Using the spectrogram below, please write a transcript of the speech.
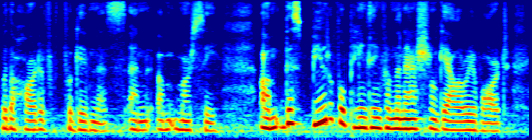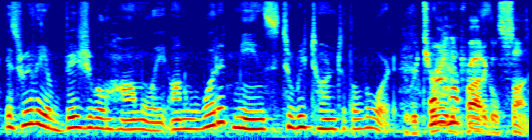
with a heart of forgiveness and uh, mercy. Um, this beautiful painting from the National Gallery of Art is really a visual homily on what it means to return to the Lord. The Return What of the Prodigal Son.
